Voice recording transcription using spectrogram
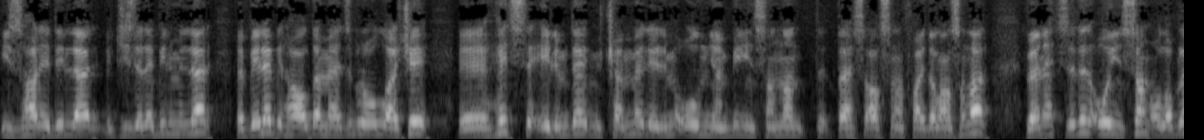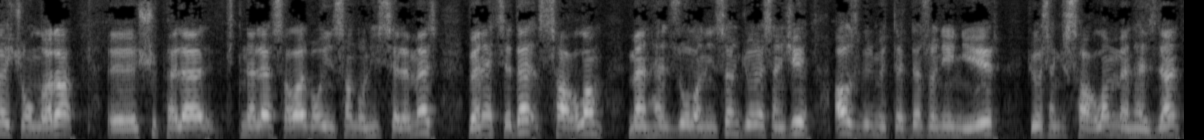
izhar edirlər və gizlədə bilmirlər və belə bir halda məcbur olurlar ki, e, heç də elmdə mükəmməl elmi olmayan bir insandan dərs alsınlar, faydalansınlar və nəticədə də o insan ola bilər ki, onlara e, şübhələr, fitnələr salar və o insan da onu hiss eləməz və nəticədə sağlam mənhəzli olan insan görərsən ki, az bir müddətdən sonra neyiniyir? Görürsən ki, sağlam mənhəzdən,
